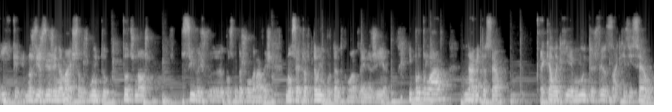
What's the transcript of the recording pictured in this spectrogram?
e que, nos dias de hoje ainda mais, somos muito, todos nós possíveis consumidores vulneráveis num setor tão importante como a da energia. E por outro lado, na habitação, aquela que é muitas vezes a aquisição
